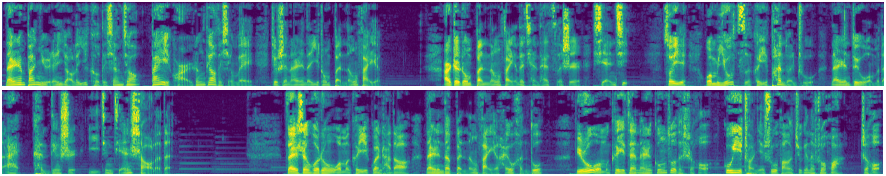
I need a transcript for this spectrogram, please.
男人把女人咬了一口的香蕉掰一块扔掉的行为，就是男人的一种本能反应。而这种本能反应的潜台词是嫌弃，所以我们由此可以判断出，男人对我们的爱肯定是已经减少了的。在生活中，我们可以观察到男人的本能反应还有很多，比如我们可以在男人工作的时候故意闯进书房去跟他说话，之后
